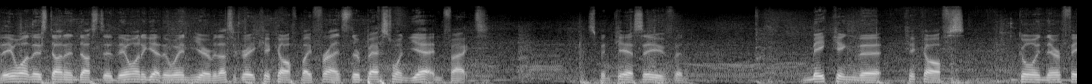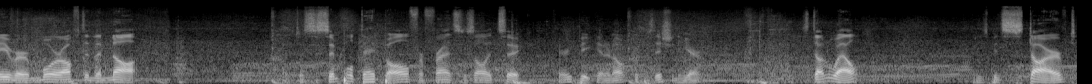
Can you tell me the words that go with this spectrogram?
They want this done and dusted. They want to get the win here, but that's a great kickoff by France. Their best one yet, in fact. It's been KSA who've been making the kickoffs go in their favor more often than not. Just a simple dead ball for France is all it took. Fairy Peak in an awkward position here. He's done well. He's been starved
